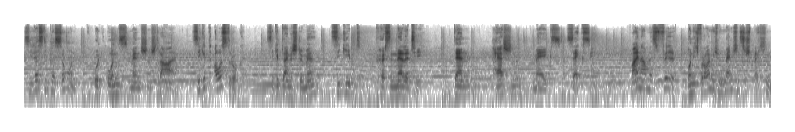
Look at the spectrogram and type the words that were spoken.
Sie lässt die Person und uns Menschen strahlen. Sie gibt Ausdruck. Sie gibt eine Stimme. Sie gibt Personality. Denn Passion makes sexy. Mein Name ist Phil und ich freue mich, mit Menschen zu sprechen,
